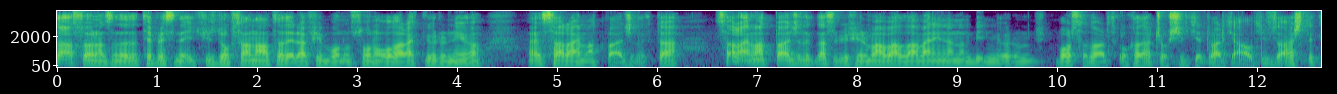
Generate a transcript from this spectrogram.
daha sonrasında da tepesinde 296 lira Fibo'nun sonu olarak görünüyor. Ee, Saray matbaacılıkta. Saray Matbaacılık nasıl bir firma? Vallahi ben inanın bilmiyorum. Borsada artık o kadar çok şirket var ki 600'ü aştık.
